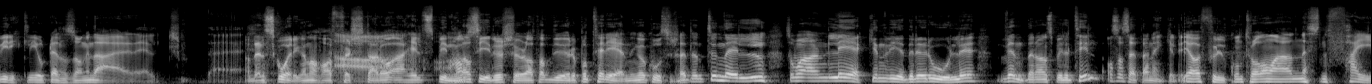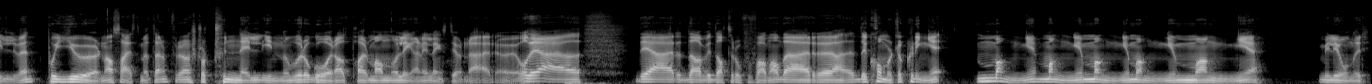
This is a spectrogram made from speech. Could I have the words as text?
virkelig gjort denne sesongen. Det er helt Ja, Den skåringen han har først der og er helt spinnende. Han sier jo sjøl at han gjør det på trening og koser seg. Den tunnelen, så er han leken videre, rolig, venter han spiller til, og så setter han enkelt inn. Ja, full kontroll. Han er nesten feilvendt på hjørnet av 16-meteren for han slår tunnel innover og går av et par mann og legger han i lengste hjørnet der. Og det er, det er David Dattero Fofana. Det, er, det kommer til å klinge mange, mange, mange, mange, mange millioner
